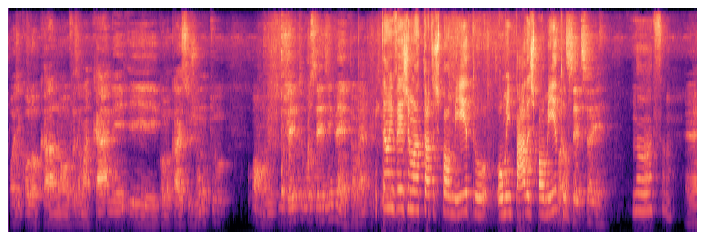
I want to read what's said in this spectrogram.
pode colocar no fazer uma carne e colocar isso junto. Bom, do jeito vocês inventam, né? Porque então, em vez de uma torta de palmito ou uma empada de palmito, pode ser disso aí. Nossa. É,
